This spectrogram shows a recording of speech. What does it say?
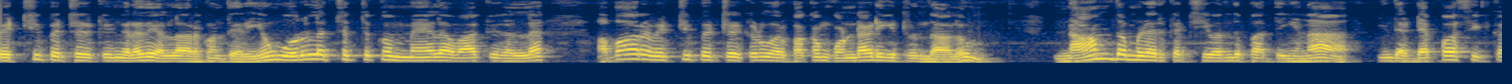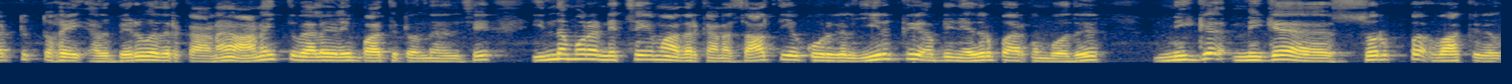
வெற்றி பெற்றிருக்குங்கிறது எல்லாருக்கும் தெரியும். ஒரு லட்சத்துக்கும் மேலே வாக்குகளில் அபார வெற்றி பெற்றிருக்குன்னு ஒரு பக்கம் கொண்டாடிக்கிட்டு இருந்தாலும் நாம் தமிழர் கட்சி வந்து பார்த்திங்கன்னா இந்த டெபாசிட் கட்டுத்தொகை அது பெறுவதற்கான அனைத்து வேலைகளையும் பார்த்துட்டு வந்துருந்துச்சு. இந்த முறை நிச்சயமாக அதற்கான சாத்தியக்கூறுகள் இருக்குது அப்படின்னு எதிர்பார்க்கும்போது மிக மிக சொற்ப வாக்குகள்.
